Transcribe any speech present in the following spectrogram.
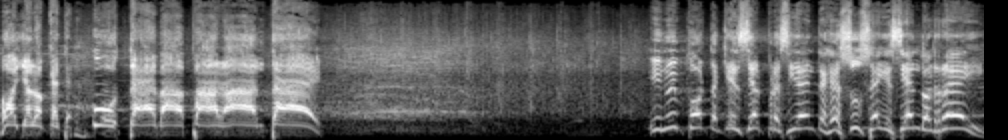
Oye lo que te, usted va para adelante. Y no importa quién sea el presidente, Jesús sigue siendo el rey.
